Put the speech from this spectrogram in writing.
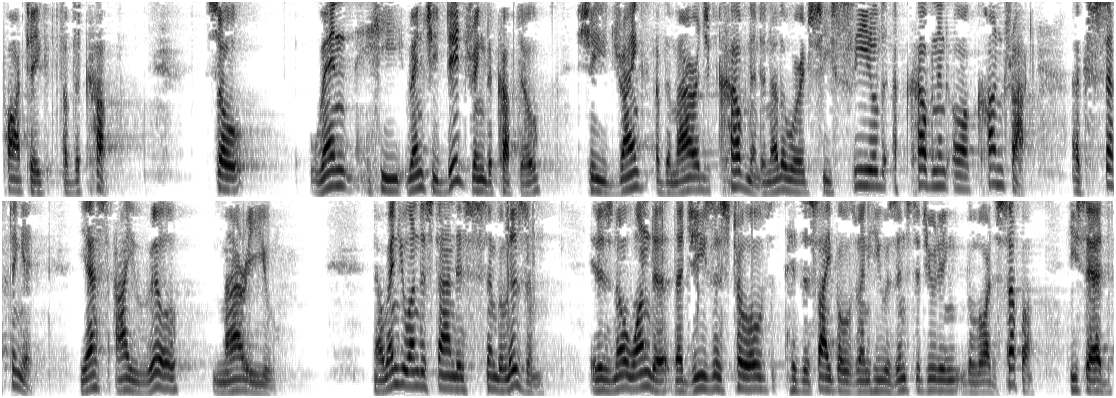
partake of the cup. So when he, when she did drink the cup though, she drank of the marriage covenant. In other words, she sealed a covenant or a contract, accepting it. Yes, I will marry you. Now, when you understand this symbolism, it is no wonder that Jesus told his disciples when he was instituting the Lord's Supper, he said,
